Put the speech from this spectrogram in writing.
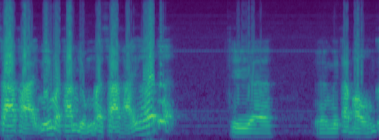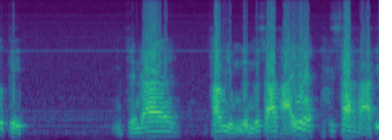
sa thải nếu mà tham nhũng mà sa thải hết á thì uh, người ta bầu không có kịp thành ra tham nhũng đừng có sa thải nha sa thải thì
